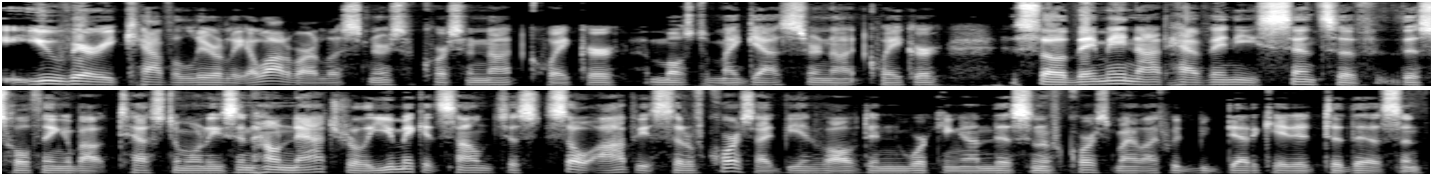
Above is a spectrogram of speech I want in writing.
You very cavalierly, a lot of our listeners, of course, are not Quaker. Most of my guests are not Quaker. So they may not have any sense of this whole thing about testimonies and how naturally you make it sound just so obvious that of course I'd be involved in working on this and of course my life would be dedicated to this. And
